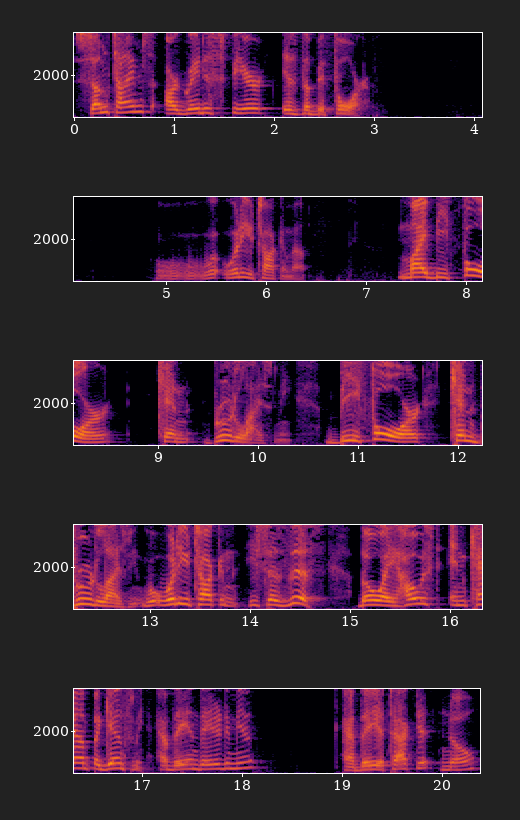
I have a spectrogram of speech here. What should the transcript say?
Sometimes our greatest fear is the before. What are you talking about? My before can brutalize me. Before can brutalize me. What are you talking? He says this though a host encamp against me. Have they invaded him yet? Have they attacked it? No.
